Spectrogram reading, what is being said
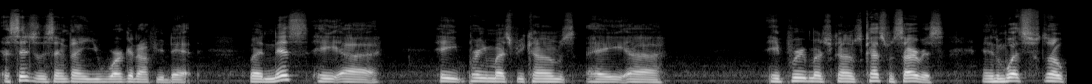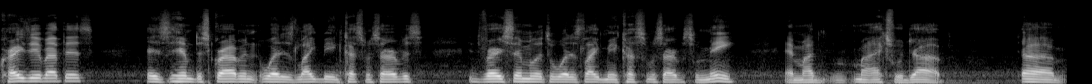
essentially the same thing. You working off your debt, but in this, he uh, he pretty much becomes a uh, he pretty much becomes customer service. And what's so crazy about this is him describing what it's like being customer service it's very similar to what it's like being customer service for me at my my actual job. Um,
